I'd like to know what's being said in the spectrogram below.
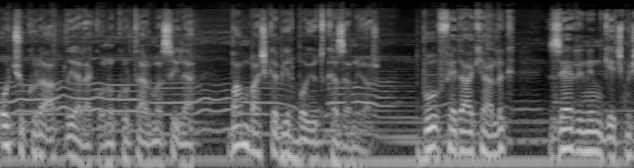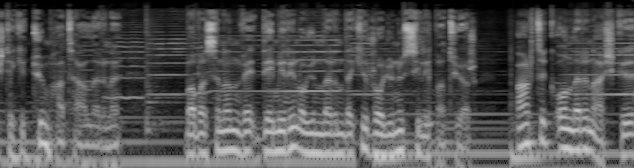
o çukura atlayarak onu kurtarmasıyla bambaşka bir boyut kazanıyor. Bu fedakarlık, Zerrin'in geçmişteki tüm hatalarını, babasının ve Demir'in oyunlarındaki rolünü silip atıyor. Artık onların aşkı,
